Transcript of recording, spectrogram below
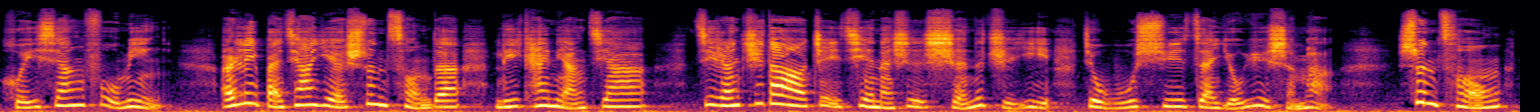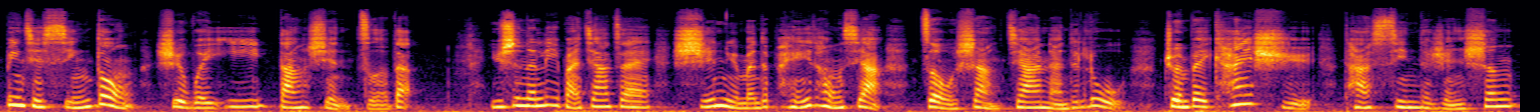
回乡复命。而利百加也顺从地离开娘家。既然知道这一切乃是神的旨意，就无需再犹豫什么。顺从并且行动是唯一当选择的。于是呢，利百加在使女们的陪同下走上迦南的路，准备开始他新的人生。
